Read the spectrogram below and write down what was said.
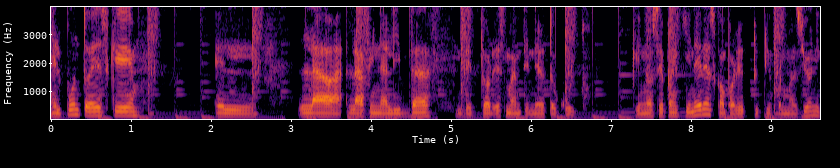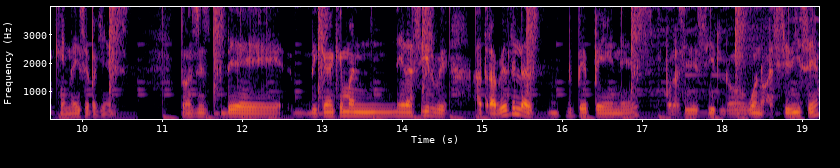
El punto es que la, la, finalidad de Tor es mantenerte oculto. Que no sepan quién eres, compartir tu información y que nadie sepa quién eres. Entonces, ¿de, qué, manera sirve? A través de las VPNs, por así decirlo, bueno, así se dice,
